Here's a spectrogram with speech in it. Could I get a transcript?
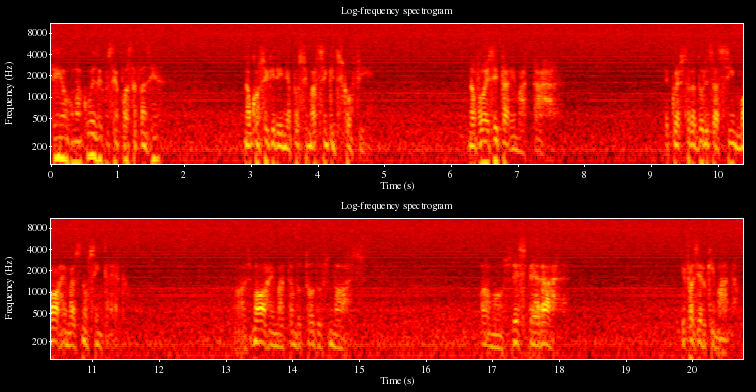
Tem alguma coisa que você possa fazer? Não conseguirei me aproximar sem que desconfie. Não vou hesitar em matar. Sequestradores assim morrem, mas não se entregam. Mas morrem matando todos nós. Vamos esperar e fazer o que mandam.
